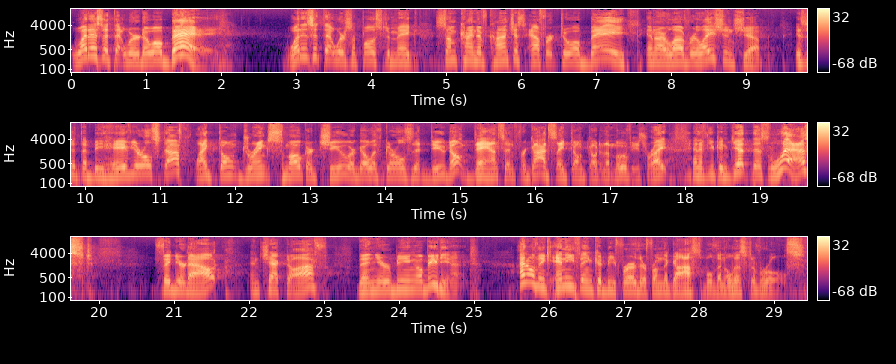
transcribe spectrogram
what is it that we're to obey? What is it that we're supposed to make some kind of conscious effort to obey in our love relationship? Is it the behavioral stuff, like don't drink, smoke, or chew, or go with girls that do? Don't dance, and for God's sake, don't go to the movies, right? And if you can get this list figured out and checked off, then you're being obedient. I don't think anything could be further from the gospel than a list of rules.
